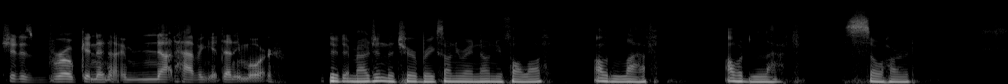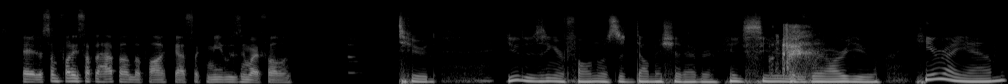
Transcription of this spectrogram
Shit is broken and I'm not having it anymore. Dude, imagine the chair breaks on you right now and you fall off. I would laugh. I would laugh so hard, Hey, there's some funny stuff that happened on the podcast, like me losing my phone. dude. You losing your phone was the dumbest shit ever. Hey Siri, where are you? Here I am.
